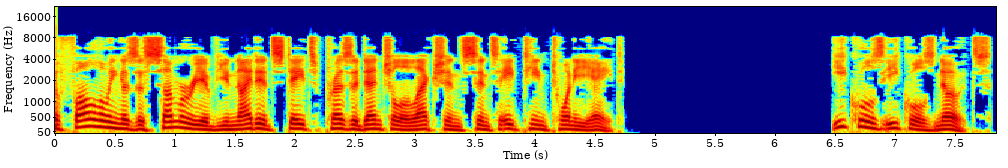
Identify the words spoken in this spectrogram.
The following is a summary of United States presidential elections since 1828. Notes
